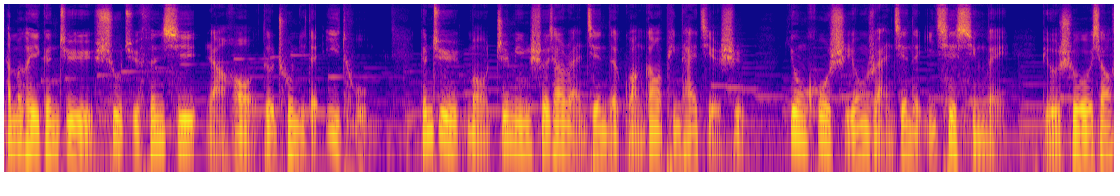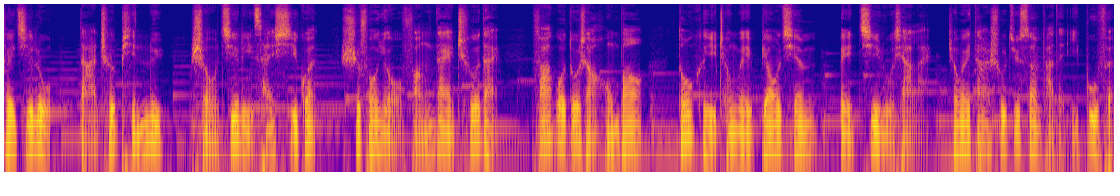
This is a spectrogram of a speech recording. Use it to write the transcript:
他们可以根据数据分析，然后得出你的意图。根据某知名社交软件的广告平台解释，用户使用软件的一切行为，比如说消费记录、打车频率、手机理财习惯、是否有房贷车贷、发过多少红包，都可以成为标签被记录下来，成为大数据算法的一部分。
